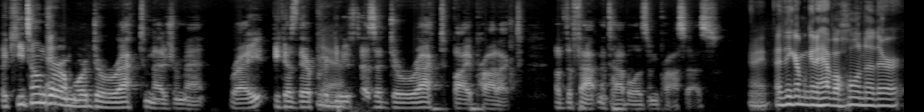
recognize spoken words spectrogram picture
But ketones are a more direct measurement, right? Because they're produced yeah. as a direct byproduct of the fat metabolism process. Right. I think I'm going to have a whole nother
